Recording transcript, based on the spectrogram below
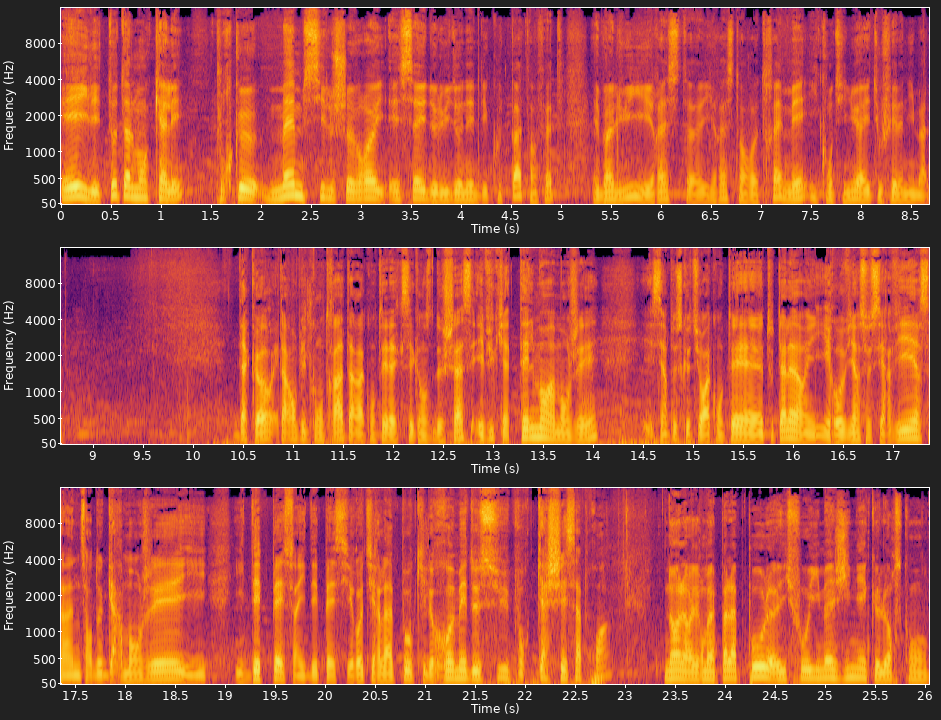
et il est totalement calé pour que même si le chevreuil essaye de lui donner des coups de patte, en fait, eh ben lui, il reste, il reste en retrait, mais il continue à étouffer l'animal. D'accord, tu as rempli le contrat, tu as raconté la séquence de chasse, et vu qu'il y a tellement à manger, et c'est un peu ce que tu racontais tout à l'heure, il revient se servir, c'est une sorte de garde-manger, il, il dépaisse, il dépaisse, il retire la peau qu'il remet dessus pour cacher sa proie? Non, alors il ne remet pas la peau, il faut imaginer que lorsqu'on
